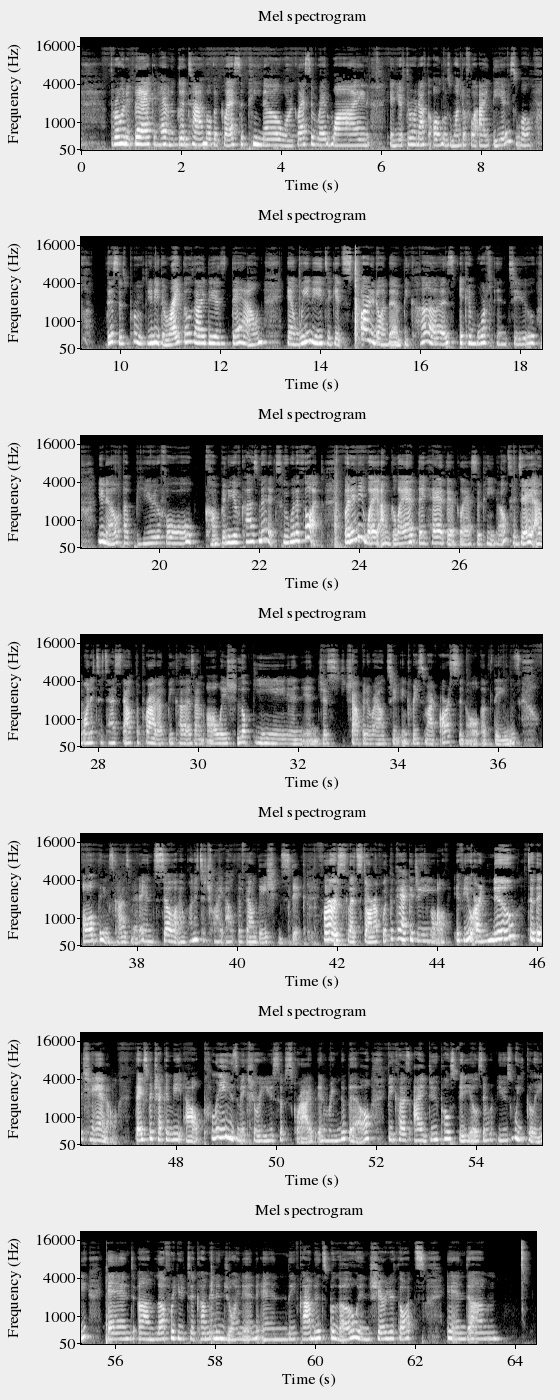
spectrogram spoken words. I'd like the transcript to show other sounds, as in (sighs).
throwing it back and having a good time over a glass of Pinot or a glass of red wine, and you're throwing out the, all those wonderful ideas. Well, (laughs) this is proof. You need to write those ideas down and we need to get started on them because it can morph into you know, a beautiful company of cosmetics. Who would have thought? But anyway, I'm glad they had that glass of Pinot. Today, I wanted to test out the product because I'm always looking and, and just shopping around to increase my arsenal of things all things cosmetic. And so I wanted to try out the foundation stick. First, let's start off with the packaging. If you are new to the channel, Thanks for checking me out. Please make sure you subscribe and ring the bell because I do post videos and reviews weekly and um, love for you to come in and join in and leave comments below and share your thoughts and um,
